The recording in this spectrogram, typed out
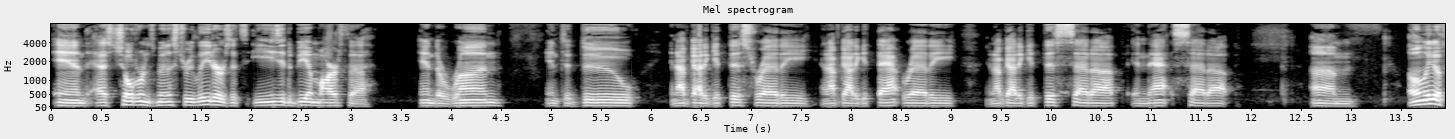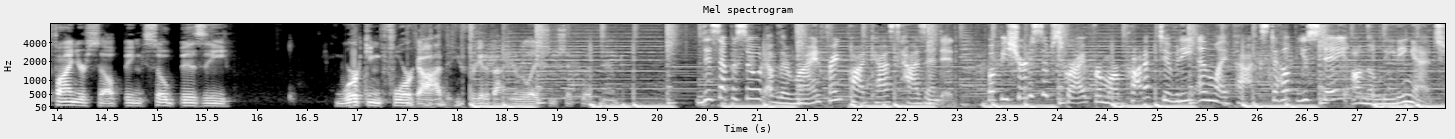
And as children's ministry leaders, it's easy to be a Martha and to run and to do, and I've got to get this ready, and I've got to get that ready, and I've got to get this set up and that set up. Um, only to find yourself being so busy working for God that you forget about your relationship with Him. This episode of the Ryan Frank podcast has ended, but be sure to subscribe for more productivity and life hacks to help you stay on the leading edge.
